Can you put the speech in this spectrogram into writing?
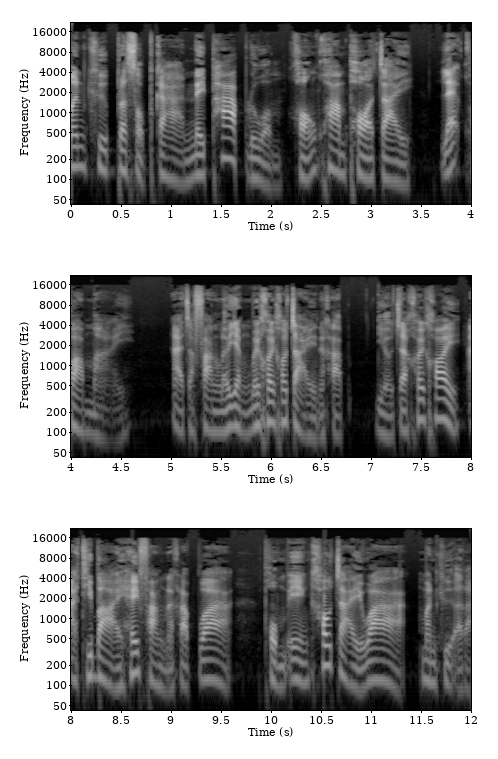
มันคือประสบการณ์ในภาพรวมของความพอใจและความหมาย อาจจะฟังแล้วยังไม่ค่อยเข้าใจนะครับ เดี๋ยวจะค่อยๆอธิบายให้ฟังนะครับว่า ผมเองเข้าใจว่ามันคืออะไร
